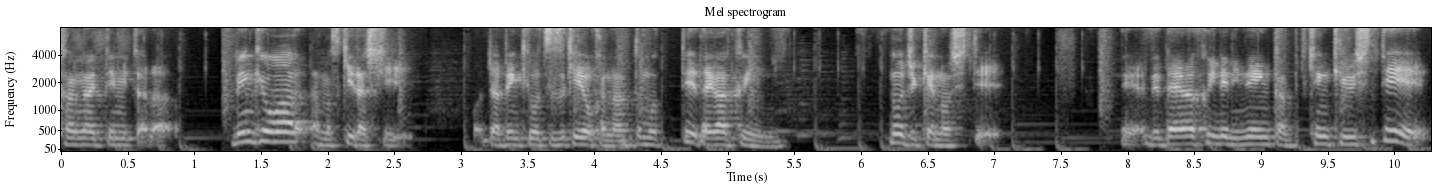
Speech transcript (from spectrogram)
考えてみたら勉強はあの好きだしじゃあ勉強を続けようかなと思って大学院の受験をしてでで大学院で2年間研究して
